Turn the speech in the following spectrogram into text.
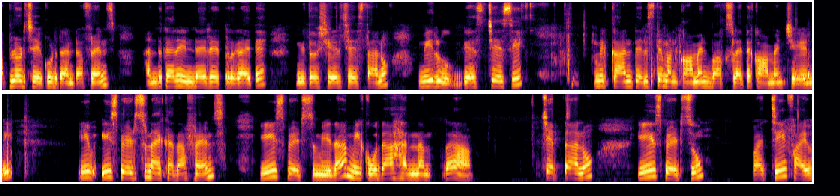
అప్లోడ్ చేయకూడదంట ఫ్రెండ్స్. అందుకని ఇండైరెక్టర్గా అయితే మీతో షేర్ చేస్తాను. మీరు గెస్ట్ చేసి మీకు కానీ తెలిస్తే మన కామెంట్ బాక్స్లో అయితే కామెంట్ చేయండి. ఈ ఈ స్ప్రెడ్స్ ఉన్నాయి కదా ఫ్రెండ్స్ ఈ స్ప్రెడ్స్ మీద మీకు ఉదాహరణగా చెప్తాను. ఈ స్ప్రెడ్స్ వచ్చి ఫైవ్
